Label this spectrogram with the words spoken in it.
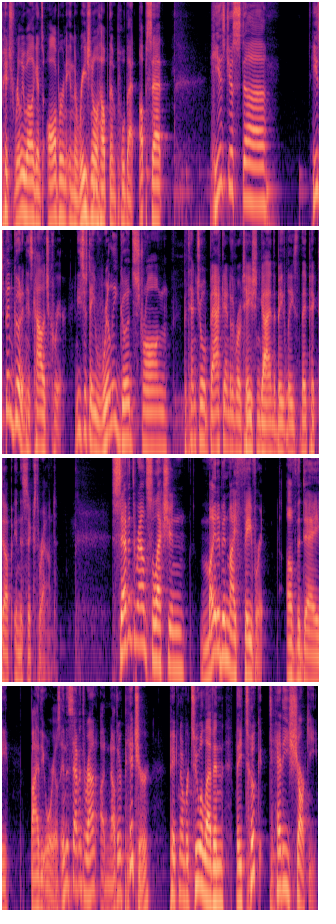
pitched really well against Auburn in the regional, helped them pull that upset. he is just uh, he's been good in his college career. He's just a really good, strong, potential back end of the rotation guy in the big leagues that they picked up in the sixth round. Seventh round selection might have been my favorite of the day by the Orioles. In the seventh round, another pitcher, pick number 211, they took Teddy Sharkey,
